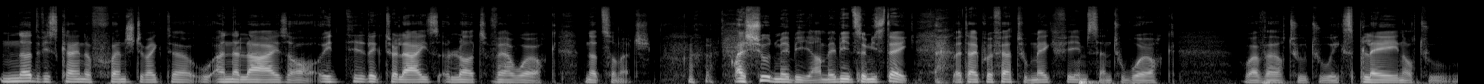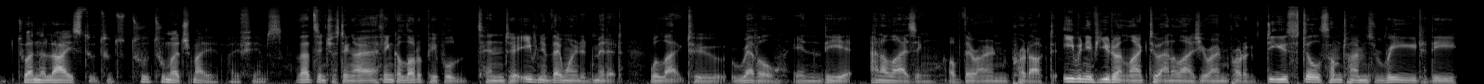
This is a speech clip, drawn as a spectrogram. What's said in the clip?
not this kind of French director who analyze or intellectualize a lot their work. Not so much. I should maybe, huh? maybe it's a mistake, but I prefer to make films and to work rather to, to explain or to, to analyze too, too, too, too much my, my films. That's interesting. I, I think a lot of people tend to, even if they won't admit it, will like to revel in the analyzing of their own product. Even if you don't like to analyze your own product, do you still sometimes read the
